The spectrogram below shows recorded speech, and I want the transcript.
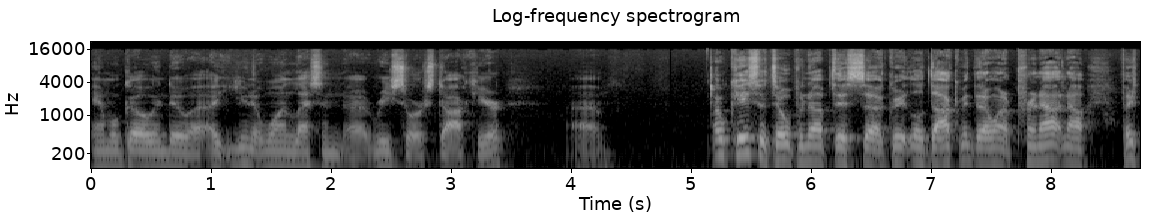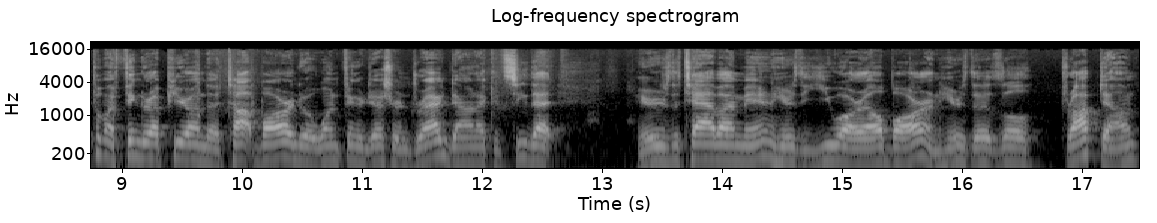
and we'll go into a, a Unit 1 lesson uh, resource doc here. Um, okay, so it's opened up this uh, great little document that I want to print out. Now, if I just put my finger up here on the top bar and do a one finger gesture and drag down, I can see that here's the tab I'm in, here's the URL bar, and here's the little drop down.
